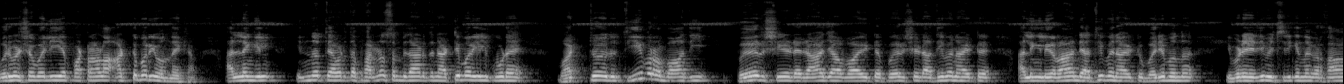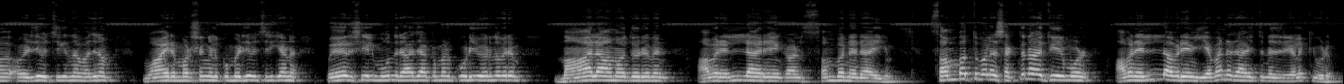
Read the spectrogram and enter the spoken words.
ഒരുപക്ഷെ വലിയ പട്ടാള അട്ടിമറി വന്നേക്കാം. അല്ലെങ്കിൽ ഇന്നത്തെ അവിടുത്തെ ഭരണ സംവിധാനത്തിന്റെ അട്ടിമറിയിൽ കൂടെ മറ്റൊരു തീവ്രവാദി പേർഷ്യയുടെ രാജാവായിട്ട് പേർഷ്യയുടെ അധിപനായിട്ട് അല്ലെങ്കിൽ ഇറാന്റെ അധിപനായിട്ട് വരുമെന്ന് ഇവിടെ എഴുതി വെച്ചിരിക്കുന്ന കർത്താവ് എഴുതി വെച്ചിരിക്കുന്ന വചനം മൂവായിരം വർഷങ്ങൾക്ക് എഴുതി വെച്ചിരിക്കുകയാണ്. പേർഷ്യയിൽ മൂന്ന് രാജാക്കന്മാർ കൂടി ഉയർന്നവരും നാലാമതൊരുവൻ അവരെല്ലാവരെയും സമ്പന്നരായിരിക്കും സമ്പത്ത് പോലെ ശക്തനായി തീരുമ്പോൾ അവൻ എല്ലാവരെയും യവന രാജ്യത്തിനെതിരെ ഇളക്കിവിടും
